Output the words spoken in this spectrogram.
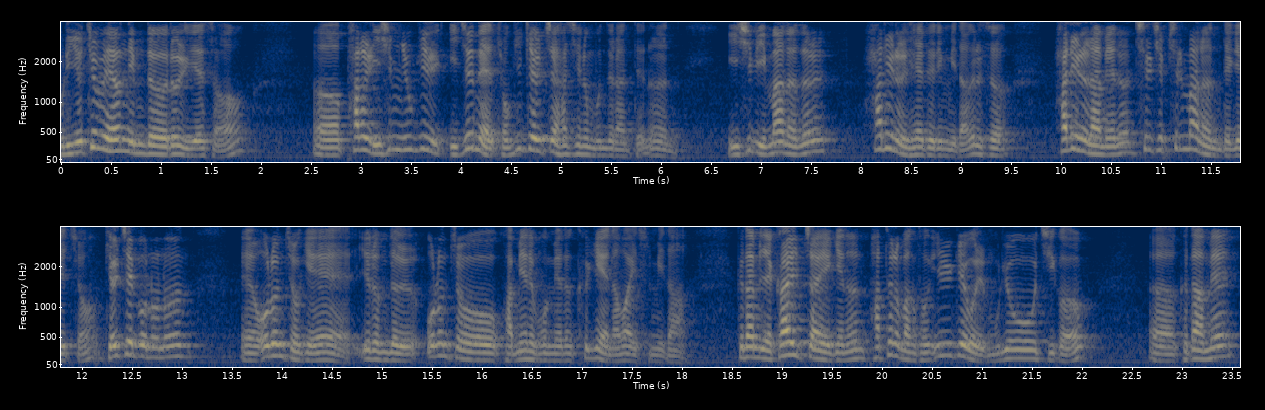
우리 유튜브 회원님들을 위해서 어, 8월 26일 이전에 조기 결제 하시는 분들한테는 22만 원을 할인을 해드립니다. 그래서 할인을 하면은 77만 원 되겠죠. 결제 번호는 예, 오른쪽에 여러분들 오른쪽 화면에 보면은 크게 나와 있습니다. 그 다음에 이제 가입자에게는 파트너 방송 1개월 무료 지급, 어, 그 다음에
